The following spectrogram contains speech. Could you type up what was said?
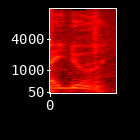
How you doing?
